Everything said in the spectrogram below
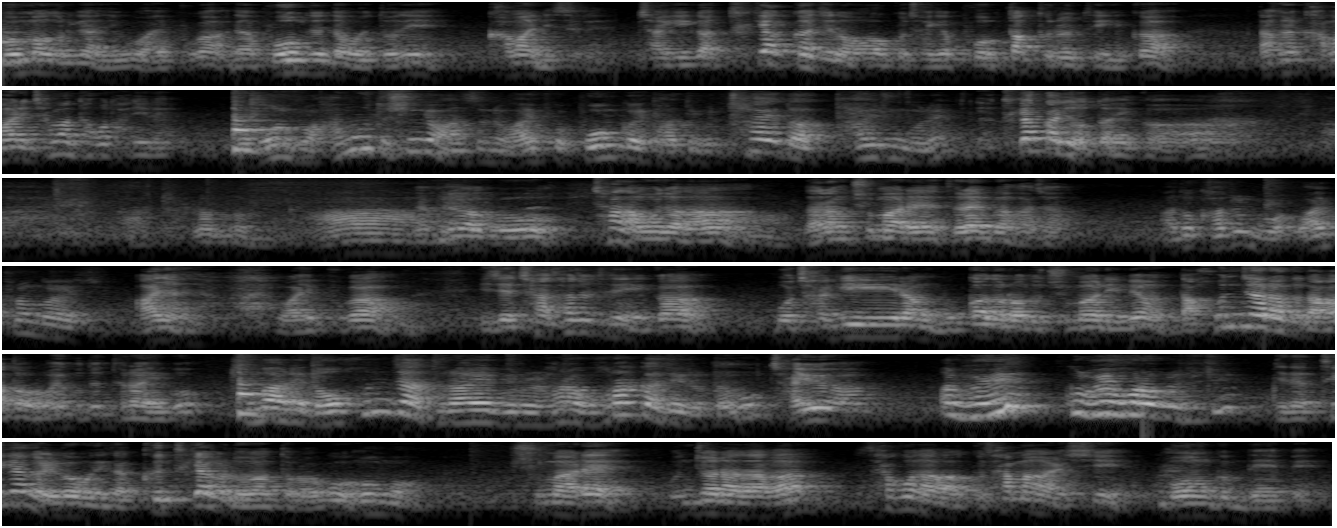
야 그것만 그런 게 아니고 와이프가 내가 보험 된다고 했더니 가만히 있으래. 자기가 특약까지 넣어갖고 자기가 보험 딱 들을 테니까 나 그냥 가만히 차만 타고 다니래. 야, 너는 그럼 아무것도 신경 안 쓰네. 와이프가 보험까지 다 들고 차에다 다 해준 거네? 야, 특약까지 넣었다니까. 아, 아 졸라 부럽네. 아, 야 그래갖고 차 나오잖아. 어. 나랑 주말에 드라이브 가자. 아너 가족 와- 와이프랑 가야지. 아니 아니야. 와이프가 어. 이제 차 사줄 테니까 뭐 자기랑 못 가더라도 주말이면 나 혼자라도 나갔다 오라고 했거든 드라이브. 주말에 너 혼자 드라이브를 하라고 허락까지 해줬다고? 자유야. 아 왜? 그걸 왜 허락을 해주지? 이제 내가 특약을 읽어보니까 그 특약을 넣어놨더라고. 뭐 뭐. 주말에 운전하다가 사고 나갖고 사망할 시 보험금 4배.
